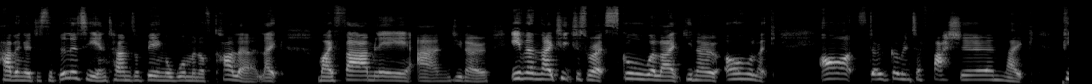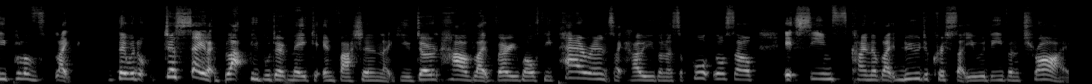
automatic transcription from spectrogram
having a disability, in terms of being a woman of color. Like my family and, you know, even my teachers were at school were like, you know, oh, like arts don't go into fashion. Like people of like, they would just say like black people don't make it in fashion. Like you don't have like very wealthy parents. Like how are you going to support yourself? It seems kind of like ludicrous that you would even try.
